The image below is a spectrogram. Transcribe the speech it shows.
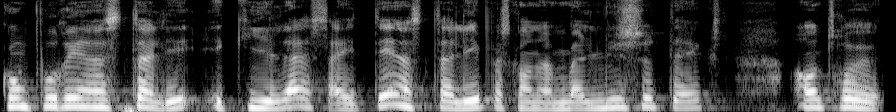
qu'on pourrait installer, et qui là, ça a été installé parce qu'on a mal lu ce texte, entre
